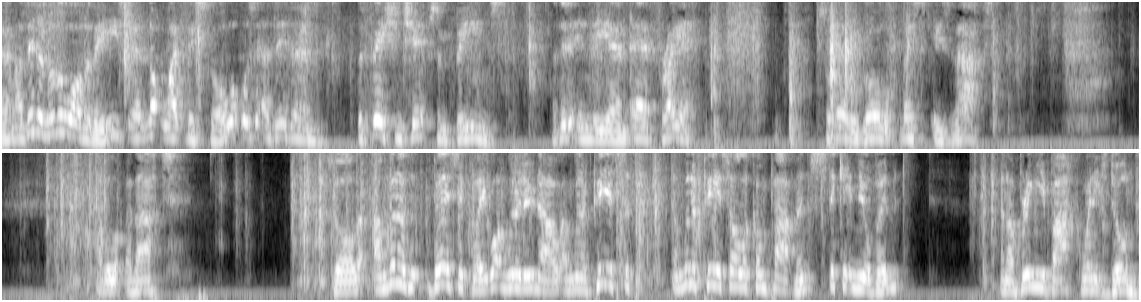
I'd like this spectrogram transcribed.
Um, I did another one of these, uh, not like this though. What was it? I did um, the fish and chips and beans. I did it in the um, air fryer. So there we go, look, this is that. Have a look at that. So I'm going to, basically what I'm going to do now, I'm going to pierce the, I'm going to pierce all the compartments, stick it in the oven, and I'll bring you back when it's done.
